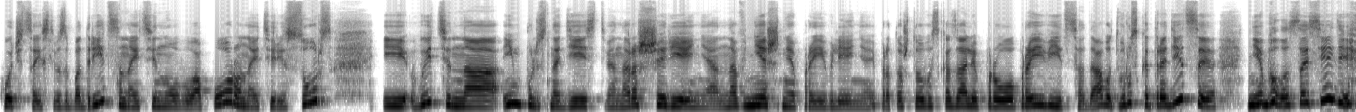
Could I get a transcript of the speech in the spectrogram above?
Хочется, если взбодриться, найти новую опору, найти ресурс и выйти на импульс, на действие, на расширение, на внешнее проявление. И про то, что вы сказали про проявиться. Да? Вот в русской традиции не было соседей,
